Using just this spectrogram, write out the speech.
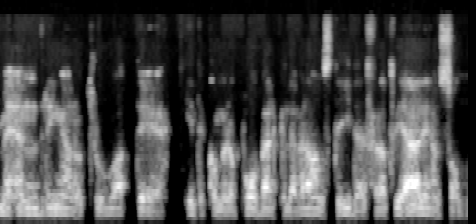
med ändringar och tro att det inte kommer att påverka leveranstider för att vi är i en sån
